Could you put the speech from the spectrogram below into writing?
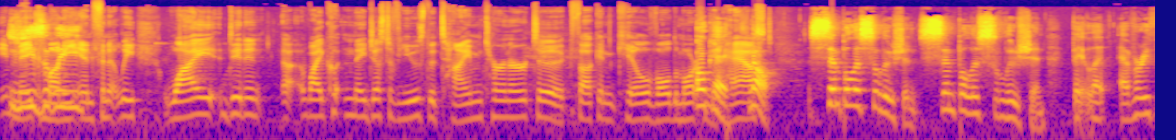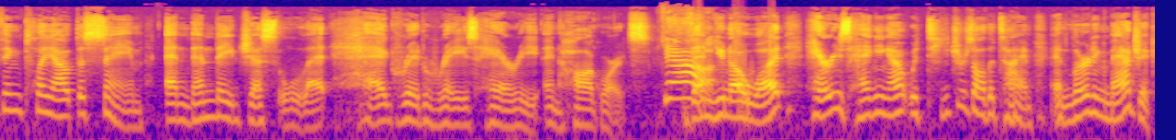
make money infinitely? Why didn't uh, why couldn't they just have used the time turner to fucking kill Voldemort in the Okay, past? no. Simplest solution. Simplest solution. They let everything play out the same, and then they just let Hagrid raise Harry in Hogwarts. Yeah. Then you know what? Harry's hanging out with teachers all the time and learning magic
